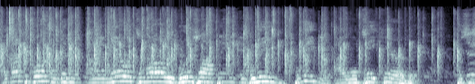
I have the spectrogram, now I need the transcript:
I got the book. I'm gonna I'm gonna mail it tomorrow with Blues Hall Fame, and believe believe me, I will take care of it. This is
